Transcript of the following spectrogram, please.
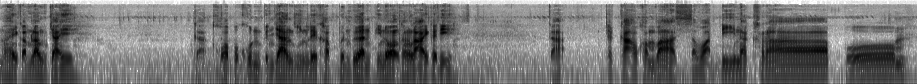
มาให้กำลังใจกะขอบพระคุณเป็นอย่างยิ่งเลยครับ เพื่อนๆ พี่น้องทั้งหลายก็ดีกะจะกล่าวคำว่าสวัสดีนะครับ ผม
